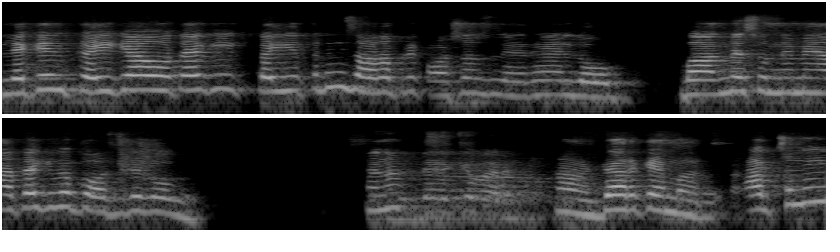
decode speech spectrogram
लेकिन कई क्या होता है कि कई इतनी ज़्यादा प्रिकॉशंस ले रहे हैं लोग, बाद में सुनने में आता है कि वो पॉजिटिव हो गए। है ना? डर के मारे। हाँ डर के मारे। एक्चुअली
